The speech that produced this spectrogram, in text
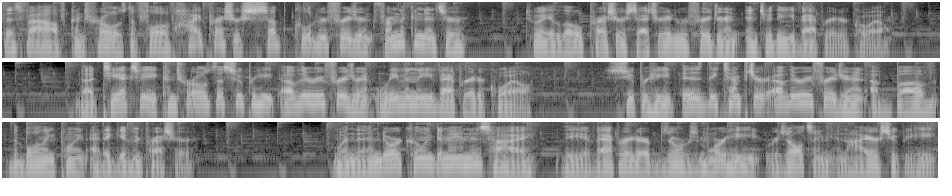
This valve controls the flow of high pressure subcooled refrigerant from the condenser to a low pressure saturated refrigerant into the evaporator coil. The TXV controls the superheat of the refrigerant leaving the evaporator coil. Superheat is the temperature of the refrigerant above the boiling point at a given pressure. When the indoor cooling demand is high, the evaporator absorbs more heat, resulting in higher superheat.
